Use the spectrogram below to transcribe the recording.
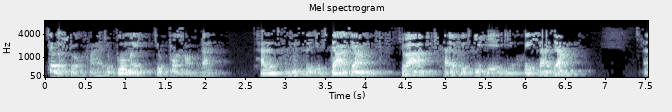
这个时候反而就不美，就不好了，它的层次就下降了，是吧？财富级别也会下降，嗯，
